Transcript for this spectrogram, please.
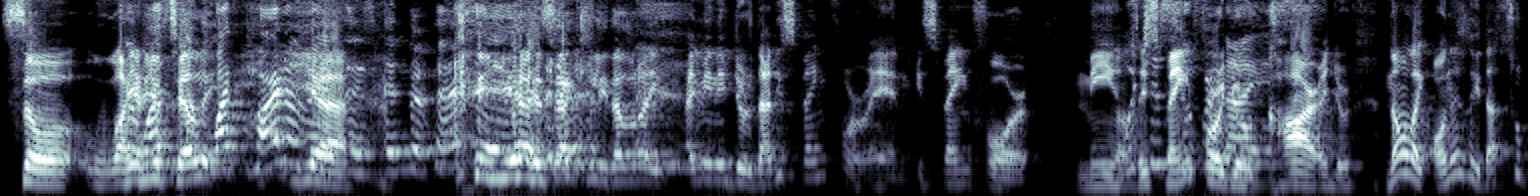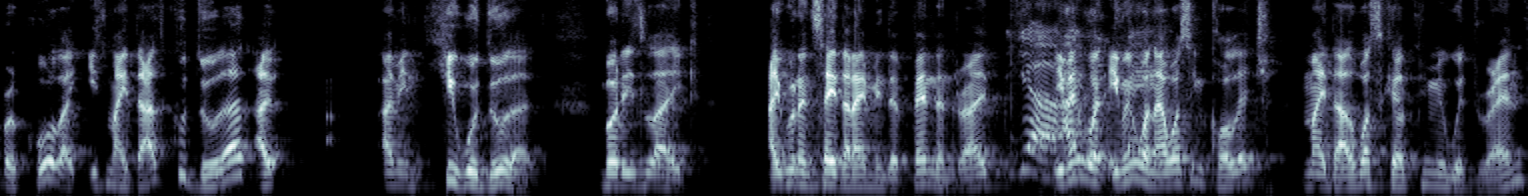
so why So are you telling what part of Yeah. it is independent? yes, exactly. That's what I I mean if your dad is paying for rent, he's paying for meals, Which is paying for your car and your no, like honestly, that's super cool. Like if my dad could do that, I I mean he would do that. But it's like I wouldn't say that I'm independent, right? Yeah. I even when even when. I was in college, my dad was helping me with rent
